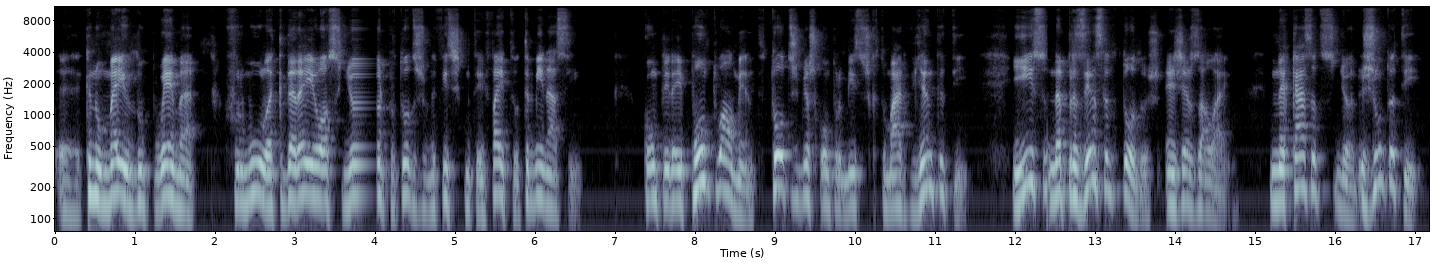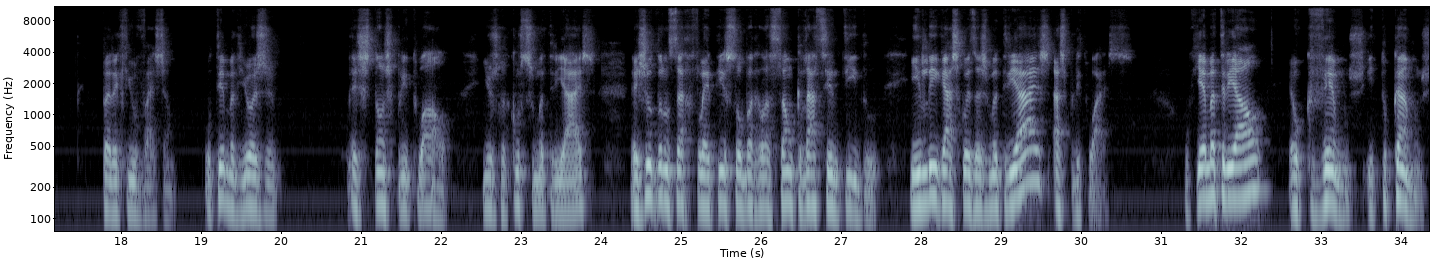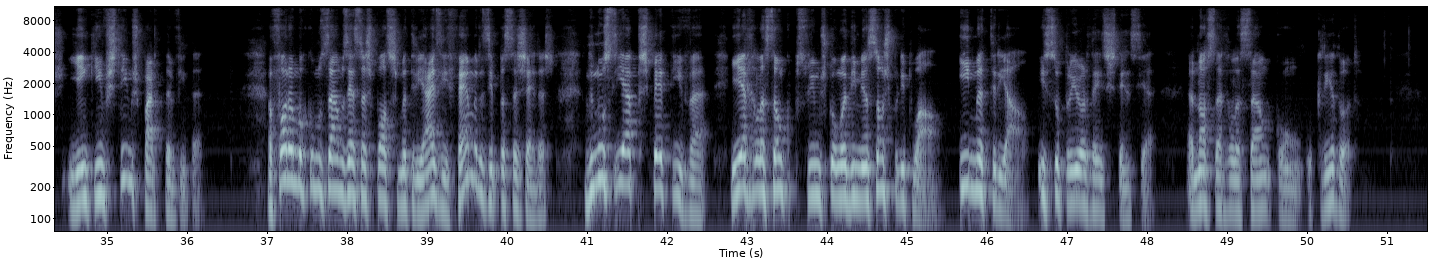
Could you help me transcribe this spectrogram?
eh, que no meio do poema formula que darei ao Senhor por todos os benefícios que me tem feito, termina assim cumprirei pontualmente todos os meus compromissos que tomar diante de ti. E isso na presença de todos em Jerusalém, na casa do Senhor, junto a ti, para que o vejam. O tema de hoje, a gestão espiritual e os recursos materiais, ajuda-nos a refletir sobre a relação que dá sentido e liga as coisas materiais às espirituais. O que é material é o que vemos e tocamos e em que investimos parte da vida. A forma como usamos essas posses materiais, efêmeras e passageiras, denuncia a perspectiva e a relação que possuímos com a dimensão espiritual, imaterial e superior da existência, a nossa relação com o Criador.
